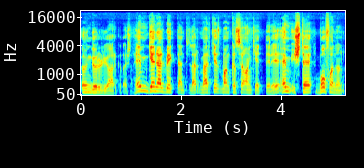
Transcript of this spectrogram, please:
öngörülüyor arkadaşlar. Hem genel beklentiler, Merkez Bankası anketleri hem işte BOFA'nın,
